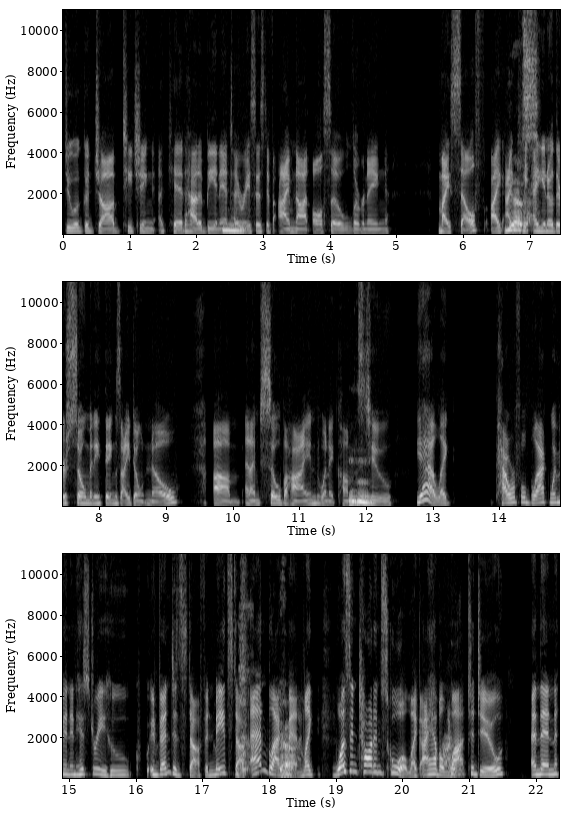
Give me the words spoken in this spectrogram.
do a good job teaching a kid how to be an Mm-hmm. anti-racist if I'm not also learning myself. I, I can't, I, you know, there's so many things I don't know, um, and I'm so behind when it comes Mhm. to, yeah, like powerful black women in history who invented stuff and made stuff, and black Yeah. men. Like wasn't taught in school. Like I have a Right. lot to do, and then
